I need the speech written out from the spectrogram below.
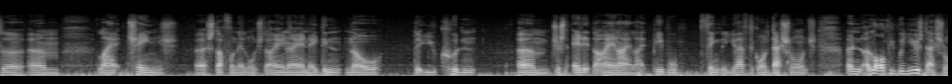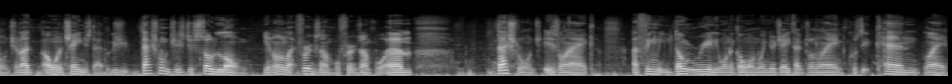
to um, like change uh, stuff on their launch.ini and they didn't know that you couldn't um, just edit the INI. Like people think that you have to go on Dash Launch, and a lot of people use Dash Launch, and I I want to change that because you, Dash Launch is just so long. You know, like for example, for example, um, Dash Launch is like a thing that you don't really want to go on when you're JTAGs online because it can like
